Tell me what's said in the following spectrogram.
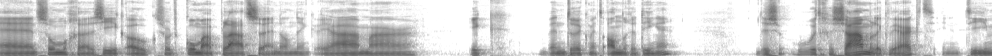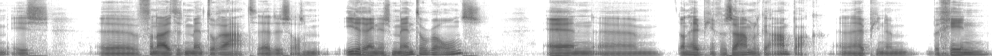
En sommigen zie ik ook een soort komma plaatsen en dan denken, ja, maar ik ben druk met andere dingen. Dus hoe het gezamenlijk werkt in een team is uh, vanuit het mentoraat. Hè. Dus als iedereen is mentor bij ons. En um, dan heb je een gezamenlijke aanpak. En dan heb je een begin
